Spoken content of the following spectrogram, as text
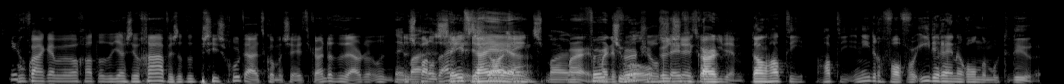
is nu Hoe vaak hebben we wel gehad dat het juist heel gaaf is, dat het precies goed uitkomt met safety car. En dat het daardoor een, Nee, een maar een spannend safety is. Ja, ja, car ja. eens, maar, Maar- maar de virtual, virtual- Een safety car car- idem. Dan had hij had hij in ieder geval voor iedereen een ronde moeten duren.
